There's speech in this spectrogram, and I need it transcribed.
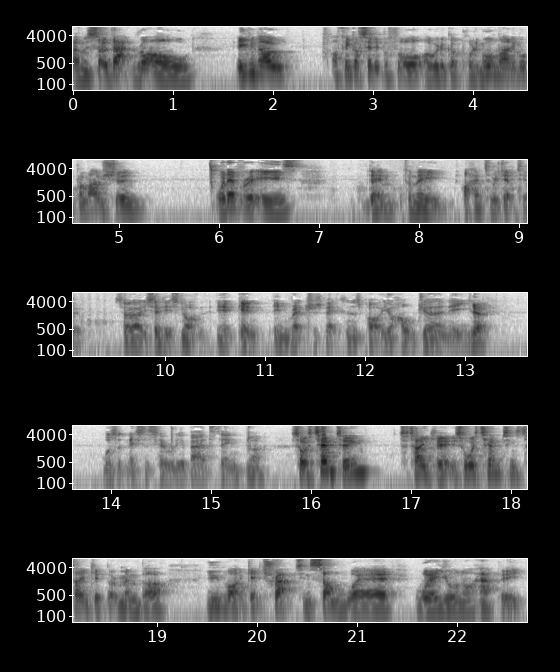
Um, and so that role, even though I think I've said it before. I would have got probably more money, more promotion, whatever it is. Then for me, I had to reject it. So, like you said, it's not again in retrospect and as part of your whole journey. Yeah. wasn't necessarily a bad thing. No. So it's tempting to take it. It's always tempting to take it, but remember, you might get trapped in somewhere where you're not happy,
